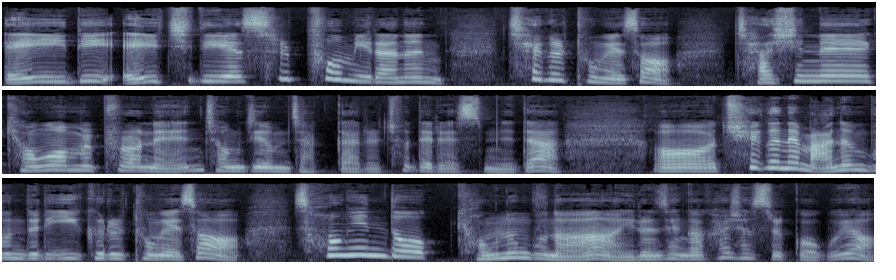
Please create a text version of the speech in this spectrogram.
ADHD의 슬픔이라는 책을 통해서 자신의 경험을 풀어낸 정지음 작가를 초대를 했습니다. 어, 최근에 많은 분들이 이 글을 통해서 성인도 겪는구나 이런 생각하셨을 거고요.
